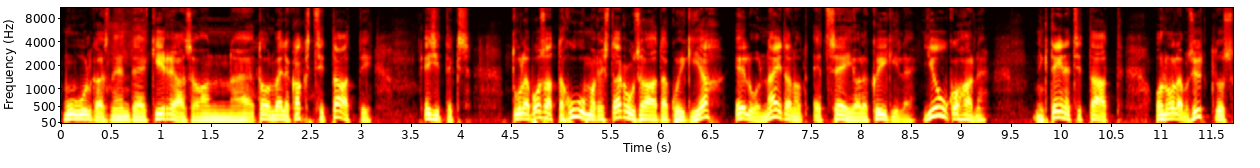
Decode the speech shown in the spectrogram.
muuhulgas nende kirjas on, äh, toon välja kaks tsitaati. esiteks tuleb osata huumorist aru saada, kuigi jah, elu on näidanud, et see ei ole kõigile jõukohane ning teine tsitaat, on olemas ütlus,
